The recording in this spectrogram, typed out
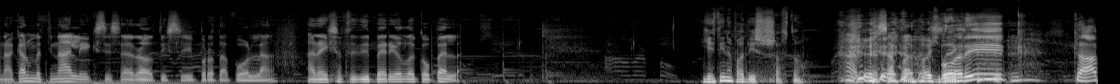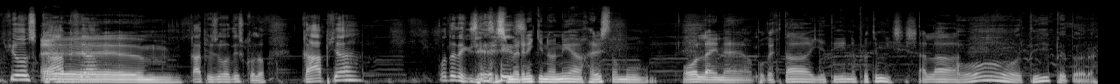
να κάνουμε την άλλη εξής ερώτηση πρώτα απ' όλα. Αν έχεις αυτή την περίοδο κοπέλα. Γιατί να απαντήσω σε αυτό; Αν θες απα- Όχι, εντάξει. Μπορείς κάποιος, κάποια. Ε, Κάποιος λίγο δύσκολο. Κάποια. Ποτέ δεν ξέρεις. στη σημερινή κοινωνία, Χρήστο μου, όλα είναι αποδεκτά γιατί είναι προτιμήσεις. Αλλά Ω, τι είπε τώρα.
